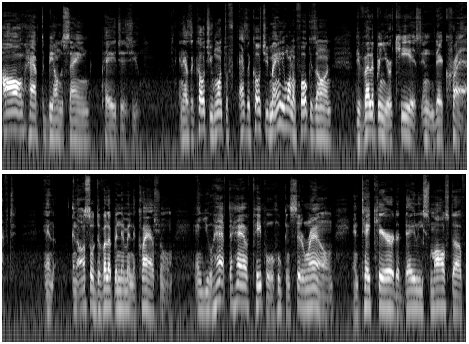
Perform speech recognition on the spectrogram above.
all have to be on the same page as you. And as a coach, you want to as a coach, you mainly want to focus on developing your kids in their craft and and also developing them in the classroom. And you have to have people who can sit around and take care of the daily small stuff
